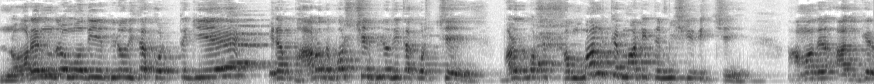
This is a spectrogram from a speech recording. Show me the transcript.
নরেন্দ্র মোদীর বিরোধিতা করতে গিয়ে এটা ভারতবর্ষের বিরোধিতা করছে, ভারতবর্ষের সম্মানকে মাটিতে মিশিয়ে দিচ্ছে। আমাদের আজকের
